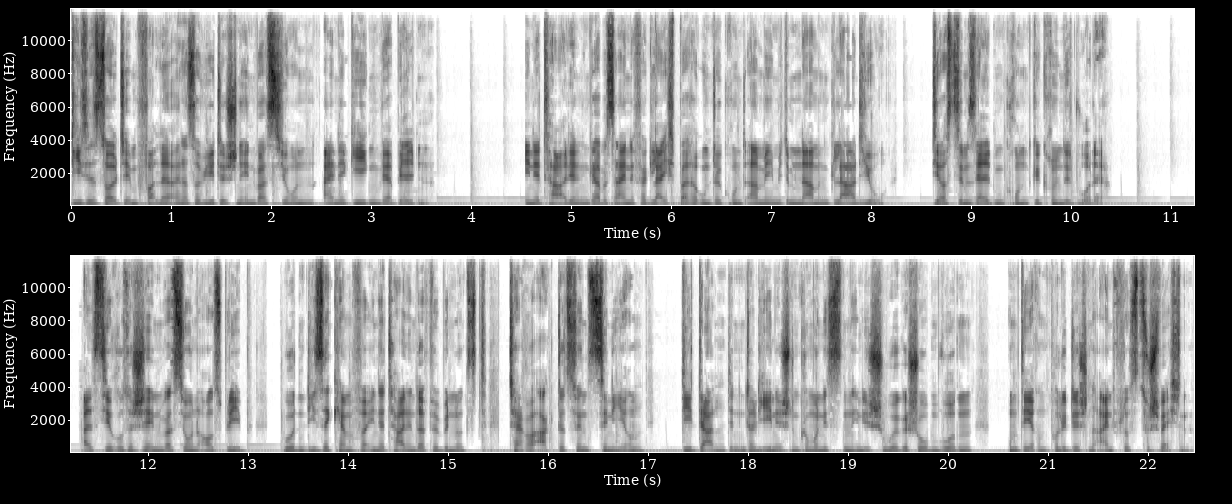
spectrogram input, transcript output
Diese sollte im Falle einer sowjetischen Invasion eine Gegenwehr bilden. In Italien gab es eine vergleichbare Untergrundarmee mit dem Namen Gladio, die aus demselben Grund gegründet wurde. Als die russische Invasion ausblieb, wurden diese Kämpfer in Italien dafür benutzt, Terrorakte zu inszenieren, die dann den italienischen Kommunisten in die Schuhe geschoben wurden, um deren politischen Einfluss zu schwächen.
